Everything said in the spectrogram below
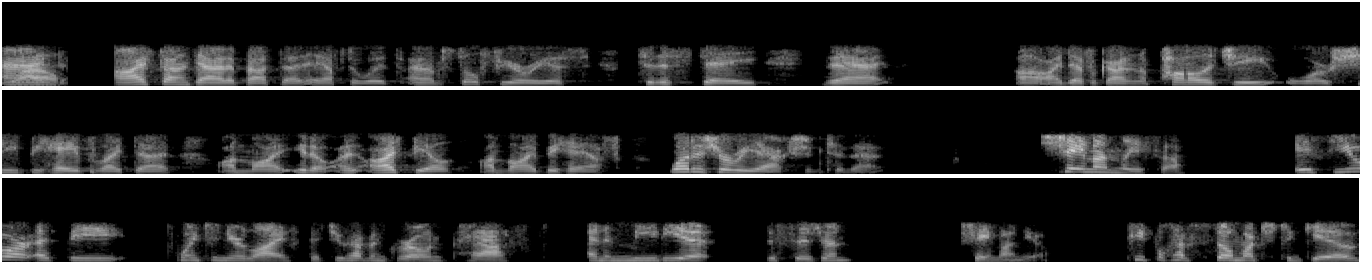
Wow. And I found out about that afterwards, and I'm still furious to this day that uh, I never got an apology or she behaved like that on my, you know, I, I feel on my behalf. What is your reaction to that? Shame on Lisa. If you are at the point in your life that you haven't grown past an immediate decision, shame on you. People have so much to give.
